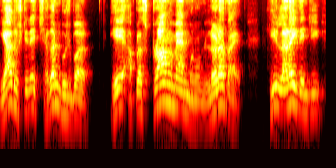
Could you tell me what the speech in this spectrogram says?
या दृष्टीने छगन भुजबळ हे आपलं स्ट्रॉंग मॅन म्हणून लढत आहेत. ही लढाई त्यांची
